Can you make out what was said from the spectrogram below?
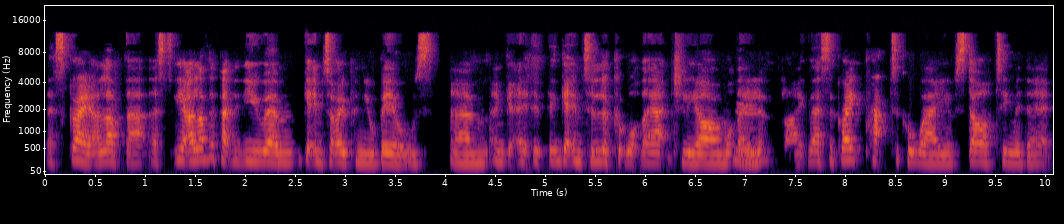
That's great. I love that. That's, yeah, I love the fact that you um, get him to open your bills um, and get and get him to look at what they actually are and what mm. they look like. That's a great practical way of starting with it.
